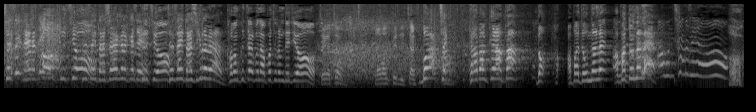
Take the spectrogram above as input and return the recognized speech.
세상에 다시 어, 그렇죠 세상에 다시 하 그렇게지 그렇죠. 세상에 다시 그러면 가만큼 짧은 아빠처럼 되죠 제가 좀 가방끈이 짧 뭐? 자, 가방끈 아빠 너 아빠 돈 날래? 아빠 돈 날래? 아버님 참으세요. 어,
